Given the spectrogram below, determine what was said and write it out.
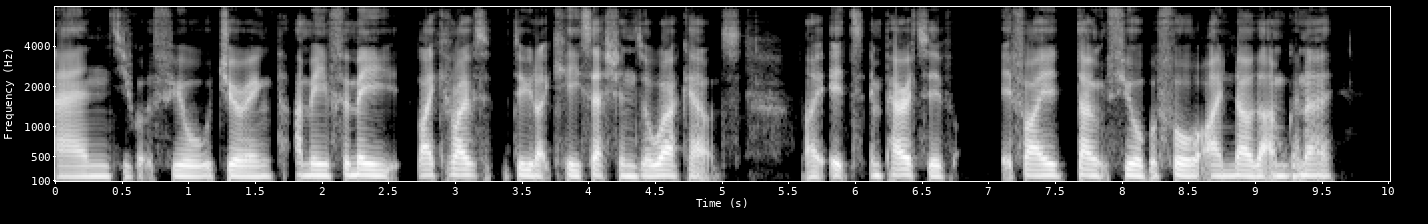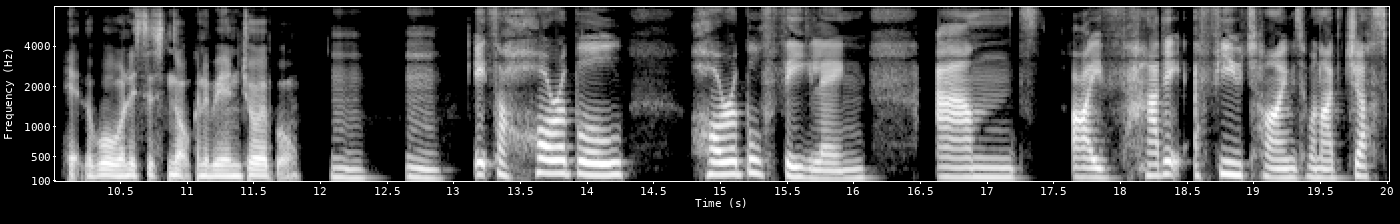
and you've got the fuel during. I mean, for me, like if I was- do like key sessions or workouts, like it's imperative. If I don't fuel before, I know that I'm gonna hit the wall and it's just not going to be enjoyable. Mm, mm. It's a horrible, horrible feeling. And I've had it a few times when I've just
